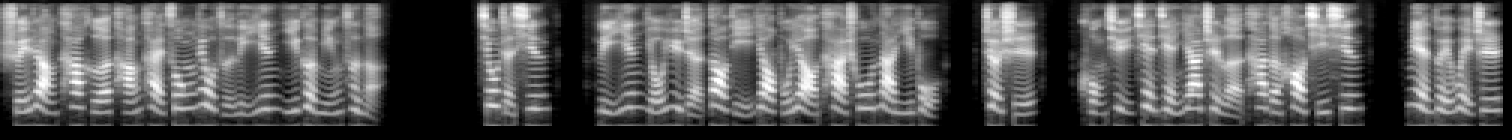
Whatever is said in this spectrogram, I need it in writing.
谁让他和唐太宗六子李英一个名字呢？揪着心，李英犹豫着到底要不要踏出那一步。这时，恐惧渐渐压制了他的好奇心，面对未知。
